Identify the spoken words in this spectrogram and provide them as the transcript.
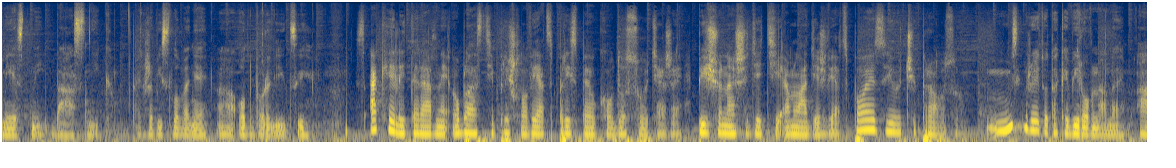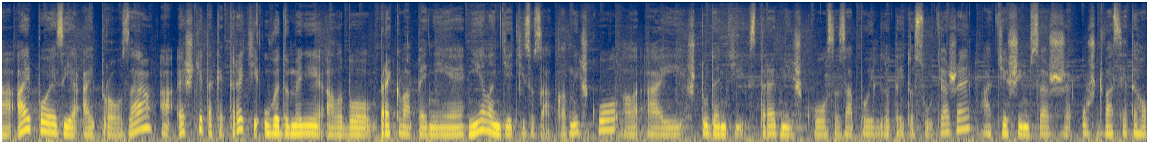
miestny básnik. Takže vyslovene odborníci z akej literárnej oblasti prišlo viac príspevkov do súťaže? Píšu naše deti a mládež viac poéziu či prózu? Myslím, že je to také vyrovnané. A aj poézia, aj próza. A ešte také tretie uvedomenie alebo prekvapenie. Nie len deti zo základných škôl, ale aj študenti stredných škôl sa zapojili do tejto súťaže. A teším sa, že už 21.6.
